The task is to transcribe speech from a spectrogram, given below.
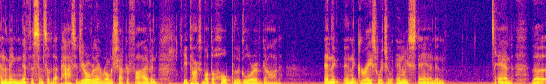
and the magnificence of that passage. You're over there in Romans chapter five, and he talks about the hope of the glory of God and the and the grace which in we stand and and the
